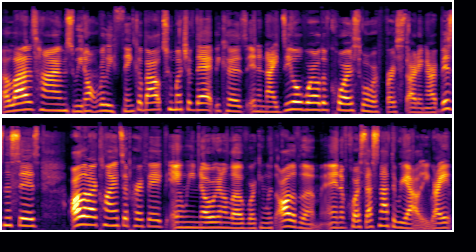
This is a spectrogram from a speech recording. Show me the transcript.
A lot of times we don't really think about too much of that because in an ideal world, of course, when we're first starting our businesses, all of our clients are perfect and we know we're going to love working with all of them. And of course, that's not the reality, right?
